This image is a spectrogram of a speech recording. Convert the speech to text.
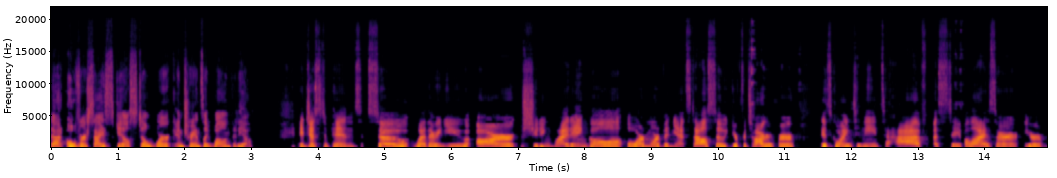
that oversized scale still work and translate well in video? It just depends. So, whether you are shooting wide angle or more vignette style, so your photographer is going to need to have a stabilizer. Your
